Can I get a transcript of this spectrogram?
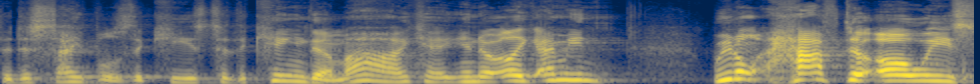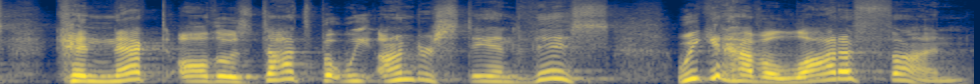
the disciples the keys to the kingdom. Ah oh, okay you know like i mean we don't have to always connect all those dots but we understand this. We can have a lot of fun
